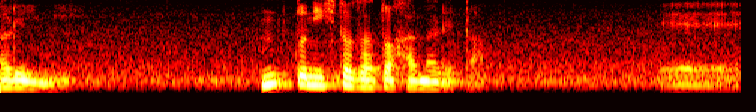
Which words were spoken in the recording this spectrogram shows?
ん。ある意味本当に人里離れた、え。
